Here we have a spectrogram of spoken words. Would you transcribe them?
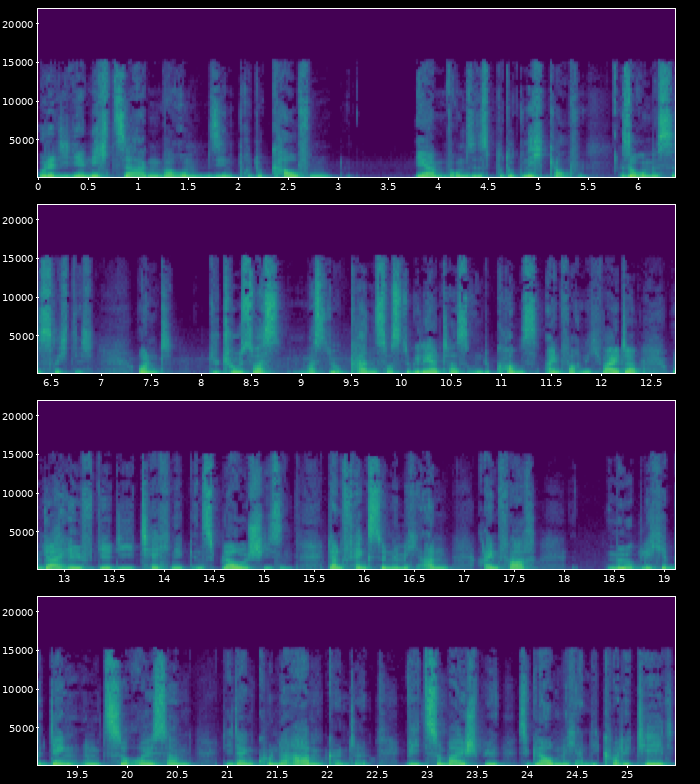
oder die dir nicht sagen, warum sie ein Produkt kaufen, eher warum sie das Produkt nicht kaufen. So rum ist es richtig. Und du tust was, was du kannst, was du gelernt hast und du kommst einfach nicht weiter und da hilft dir die Technik ins Blaue schießen. Dann fängst du nämlich an, einfach mögliche Bedenken zu äußern, die dein Kunde haben könnte. Wie zum Beispiel, sie glauben nicht an die Qualität,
